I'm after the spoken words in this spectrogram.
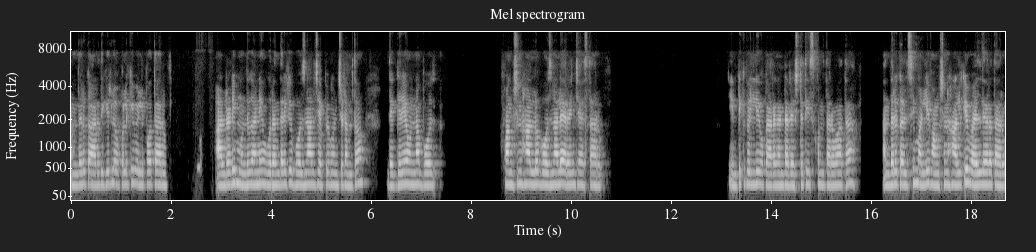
అందరూ కారు దిగిరి లోపలికి వెళ్ళిపోతారు. ఆల్రెడీ ముందుగానే ఊరందరికీ భోజనాలు చెప్పి ఉంచడంతో దగ్గరే ఉన్న భోజ ఫంక్షన్ హాల్లో భోజనాలు అరేంజ్ చేస్తారు. ఇంటికి వెళ్ళి ఒక అరగంట రెస్ట్ తీసుకున్న తర్వాత అందరూ కలిసి మళ్ళీ ఫంక్షన్ హాల్కి బయలుదేరతారు.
